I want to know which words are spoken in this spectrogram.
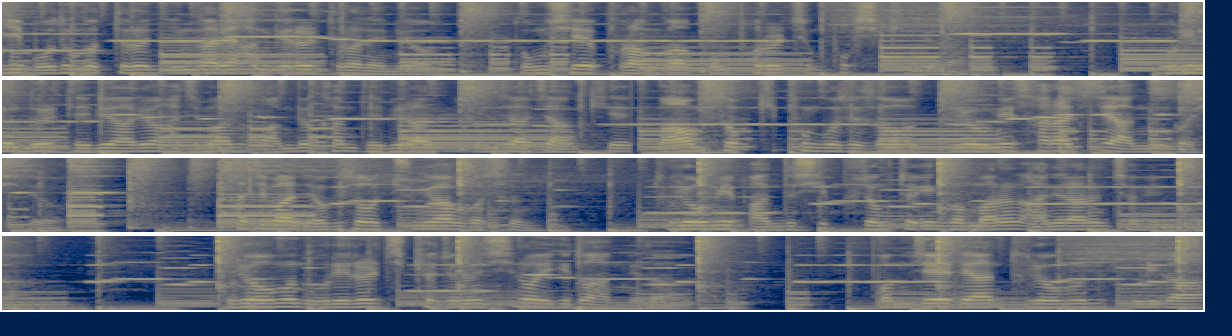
이 모든 것들은 인간의 한계를 드러내며 동시에 불안과 공포를 증폭시킵니다. 우리는 늘 대비하려 하지만 완벽한 대비란 존재하지 않기에 마음속 깊은 곳에서 두려움이 사라지지 않는 것이죠. 하지만 여기서 중요한 것은 두려움이 반드시 부정적인 것만은 아니라는 점입니다. 두려움은 우리를 지켜주는 신호이기도 합니다. 범죄에 대한 두려움은 우리가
